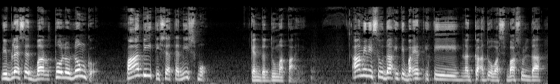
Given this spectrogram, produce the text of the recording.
ni Blessed Bartolo Longo, padi ti satanismo, kenda dumapay. Amin ni Suda iti baet iti nagkaaduwas basulda,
